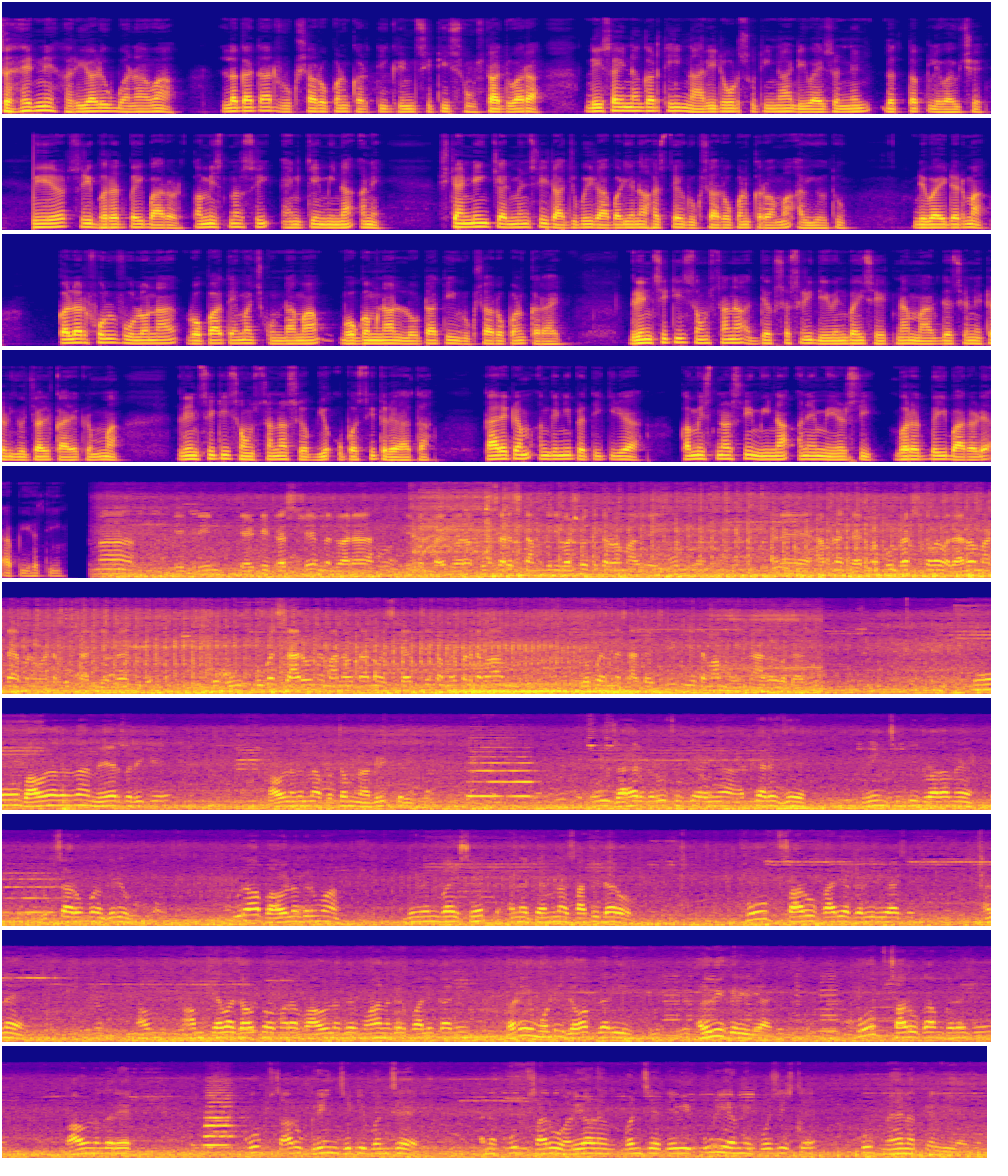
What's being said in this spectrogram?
શહેરને હરિયાળું બનાવવા લગાતાર વૃક્ષારોપણ કરતી ગ્રીન સિટી સંસ્થા દ્વારા દેસાઈનગરથી નારી રોડ સુધીના ડિવાઇઝનને દત્તક લેવાયું છે. Mayor Shri Bharatbhai Barad, commissioner Shri N K Meena અને સ્ટેન્ડિંગ ચેરમેન શ્રી રાજુભાઈ રાબડિયાના હસ્તે વૃક્ષારોપણ કરવામાં આવ્યું હતું. ડિવાઈડરમાં કલરફુલ ફૂલોના રોપા તેમજ કુંડામાં બોગમના લોટાથી વૃક્ષારોપણ કરાયેલ ગ્રીન સિટી સંસ્થાના અધ્યક્ષ શ્રી દેવેનભાઈ શેઠના માર્ગદર્શન હેઠળ યોજાયેલ કાર્યક્રમમાં ગ્રીન સિટી સંસ્થાના સભ્યો ઉપસ્થિત રહ્યા હતા. કાર્યક્રમ અંગેની પ્રતિક્રિયા કમિશનર શ્રી મીના અને મેયર શ્રી ભરતભાઈ બારડે આપી હતી. જે ગ્રીન ચેરિટી ટ્રસ્ટ છે, એમના દ્વારા દેવનભાઈ દ્વારા ખૂબ સરસ કામગીરી વર્ષોથી કરવામાં આવી રહી છે. અને આપણા શહેરમાં ખૂબ વૃક્ષ કવર વધારવા માટે આપણા માટે ખૂબ સારી જરૂરિયાત છે. ખૂબ જ સારો અને માનવતાનો સ્ટેપ છે. તમે પણ તમામ લોકો એમના સાથે છે કે એ તમામ મોહિમને આગળ વધારશે? હું ભાવનગરના મેયર તરીકે, ભાવનગરના પ્રથમ નાગરિક તરીકે એવું જાહેર કરું છું કે અહીંયા અત્યારે જે ગ્રીન સિટી દ્વારા મેં વૃક્ષારોપણ કર્યું, પૂરા ભાવનગરમાં દેવેનભાઈ શેઠ અને તેમના સાથીદારો ખૂબ સારું કાર્ય કરી રહ્યા છે. અને આમ આમ કહેવા જાવ તો અમારા ભાવનગર મહાનગરપાલિકાની ઘણી મોટી જવાબદારી હળવી કરી રહ્યા છે. ખૂબ સારું કામ કરે છે. ભાવનગર એક ખૂબ સારું ગ્રીન સિટી બનશે અને ખૂબ સારું હરિયાળું બનશે તેવી પૂરી એમની કોશિશ છે. ખૂબ મહેનત કરી રહ્યા છે.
